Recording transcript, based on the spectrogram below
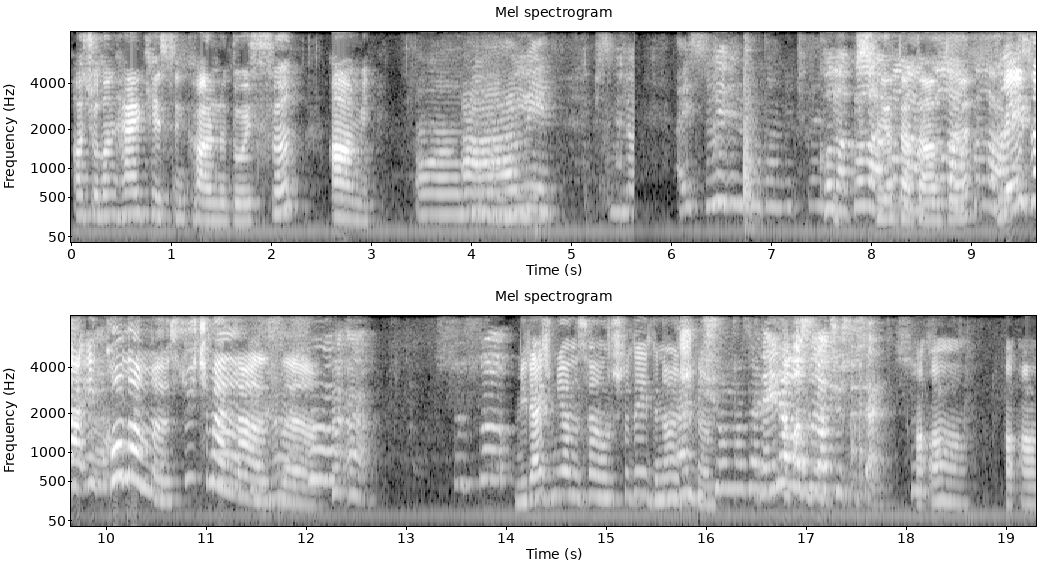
Aç olan herkesin karnı doysun. Amin. Amin. Amin. Bismillah. Ay su verin oradan lütfen. Kola kola Suya kola, kola kola. Beyza ilk kola mı? Su içmen lazım. Su su. Miraç mı yandı sen oruçlu değildin Ay, bir şey aşkım. olmaz. anne. Neyin havasını atıyorsun sen? Aa. Aa.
